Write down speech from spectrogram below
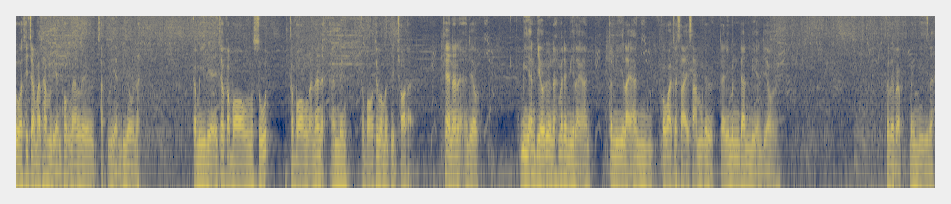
ตัวที่จะมาทำเหรียญพวกนั้นเลยสักเหรียญเดียวนะ ก็มีเหรียญเจ้ากระบองซูดกระบองอันนั้นอันหนึงกระบองที่ว่ามันติดช็อตอะแค่นั้นอันเดียว มีอันเดียวด้วยนะ ไม่ได้มีหลายอันถ้ามีหลายอันก็ว่าจะใส่ซ้ำกันแต่นี้มันดันมีอันเดียว ก็เลยแบบไม่มีเลย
